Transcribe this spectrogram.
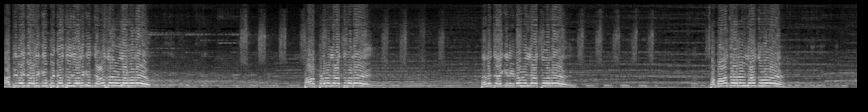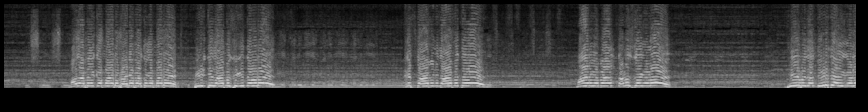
നാട്ടിലെ ജോലിക്കും വിദേശ ജോലിക്കും തടസ്സമുള്ളവര് പാർപ്പണമില്ലാത്തവര് തലചാക്കിന് ഇടമില്ലാത്തവര് സമാധാനമില്ലാത്തവര് മാതാപിതാക്കന്മാര് ഭാര്യമാതാക്കന്മാര് പിരിച്ചു താമസിക്കുന്നവര് കർത്താവിന്റെ നാമത്ത് മാർഗമായ തടസ്സങ്ങൾ ജീവിത ദുരിതങ്ങൾ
